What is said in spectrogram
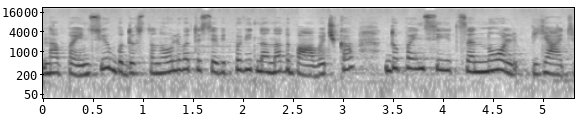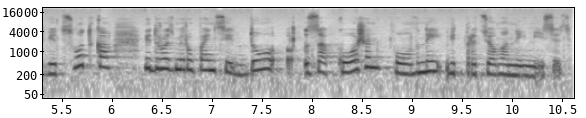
на пенсію буде встановлюватися відповідна надбавочка до пенсії. Це 0,5% від розміру пенсії до за кожен повний відпрацьований місяць.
